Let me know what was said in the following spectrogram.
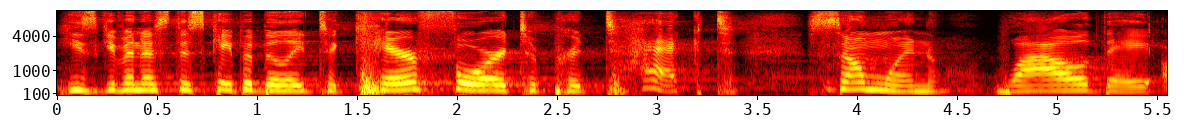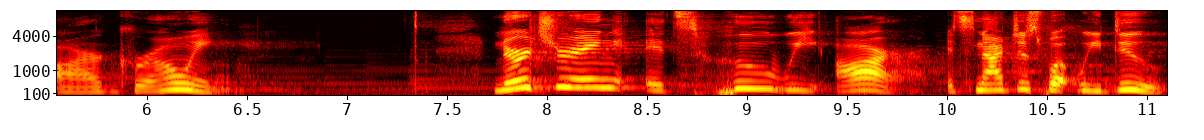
He's given us this capability to care for, to protect someone while they are growing. Nurturing, it's who we are. It's not just what we do.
